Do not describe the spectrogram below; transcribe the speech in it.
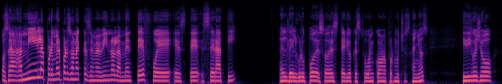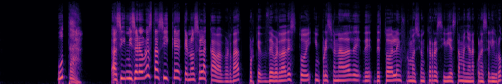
o sea, a mí la primera persona que se me vino a la mente fue este Cerati, el del grupo de Soda Stereo que estuvo en coma por muchos años. Y digo yo, puta, así, mi cerebro está así que, que no se le acaba, ¿verdad? Porque de verdad estoy impresionada de, de, toda la información que recibí esta mañana con ese libro.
